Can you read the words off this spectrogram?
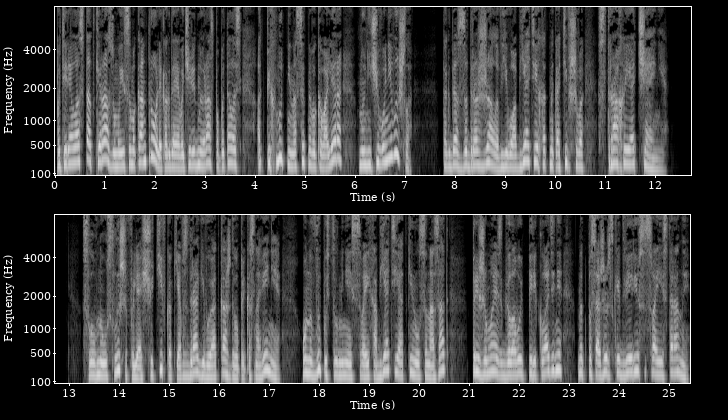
потерял остатки разума и самоконтроля, когда я в очередной раз попыталась отпихнуть ненасытного кавалера, но ничего не вышло. Тогда задрожала в его объятиях от накатившего страха и отчаяния. Словно услышав или ощутив, как я вздрагиваю от каждого прикосновения, он выпустил меня из своих объятий и откинулся назад, прижимаясь головой к перекладине над пассажирской дверью со своей стороны.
